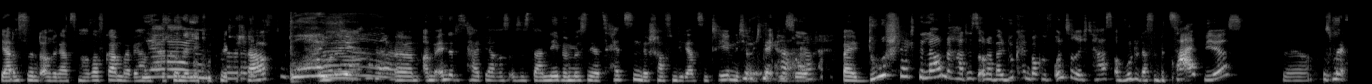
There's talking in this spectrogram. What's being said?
ja, das sind eure ganzen Hausaufgaben, weil wir haben Ja. die Stunde nicht geschafft. Boah, Oder ja. ähm, am Ende des Halbjahres ist es dann, nee, wir müssen jetzt hetzen, wir schaffen die ganzen Themen nicht. Und ich denke mir so, Ja. weil du schlechte Laune hattest oder weil du keinen Bock auf Unterricht hast, obwohl du dafür bezahlt wirst. Ja. Ich meine,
